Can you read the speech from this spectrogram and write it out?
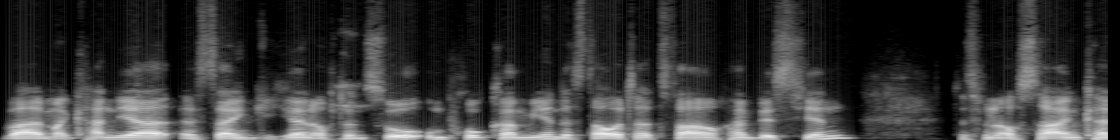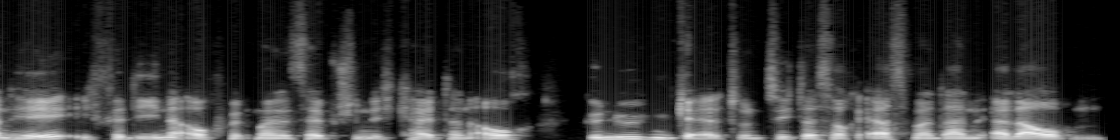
Weil man kann ja sein Gehirn auch dann so umprogrammieren, das dauert da zwar auch ein bisschen, dass man auch sagen kann, hey, ich verdiene auch mit meiner Selbstständigkeit dann auch genügend Geld und sich das auch erstmal dann erlauben.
